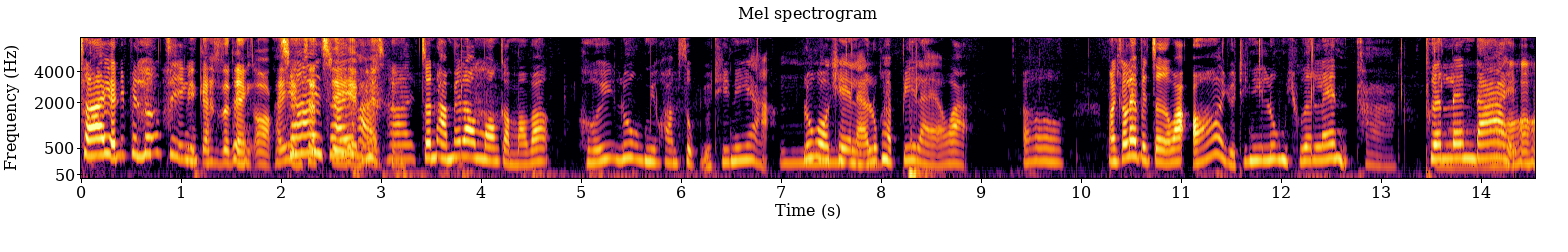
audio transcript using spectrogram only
ใช่อันนี้เป็นเรื่องจริงมีการแสดงออกให้เห็นใช่ชัดเจใช่ค่ะใช่จนทำให้เรามองกลับมาว่า เฮ้ย ลูกมีความสุขอยู่ที่นี่อะอืมลูกโอเคแล้ว ลูก happy แล้วอะเออ มันก็เลยไปเจอว่าอ๋ออยู่ที่นี่ลูกมีเพื่อนเล่นค่ะเพื่อนเล่นได้อ๋อ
